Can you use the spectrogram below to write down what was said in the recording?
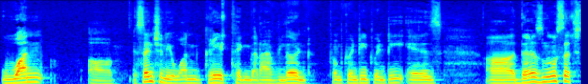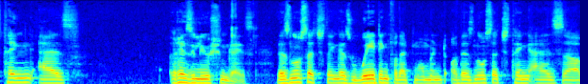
one uh, essentially one great thing that I've learned from 2020 is uh, there is no such thing as resolution, guys. There's no such thing as waiting for that moment, or there's no such thing as, uh,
